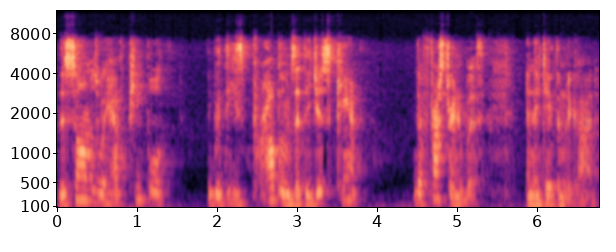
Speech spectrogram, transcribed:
The Psalms, we have people with these problems that they just can't, they're frustrated with, and they take them to God.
